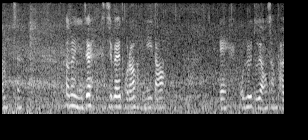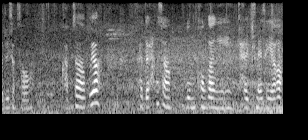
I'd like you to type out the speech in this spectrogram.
아무튼 저는 이제 집에 돌아갑니다. 네, 오늘도 영상 봐주셔서 감사하고요. 다들 항상 몸 건강히 잘 지내세요.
